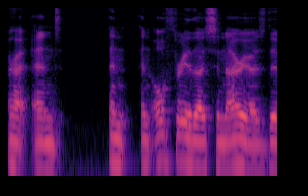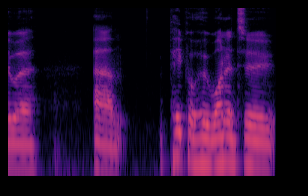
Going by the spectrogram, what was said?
All right, and in in all three of those scenarios, there were um, people who wanted to,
